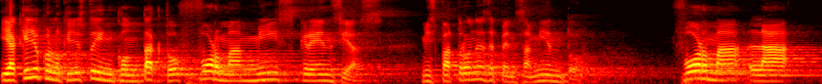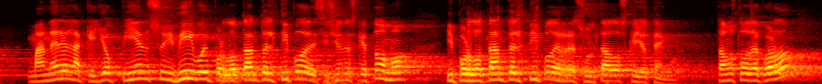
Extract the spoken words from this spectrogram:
Y aquello con lo que yo estoy en contacto forma mis creencias, mis patrones de pensamiento, forma la manera en la que yo pienso y vivo y por lo tanto el tipo de decisiones que tomo y por lo tanto el tipo de resultados que yo tengo. ¿Estamos todos de acuerdo?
